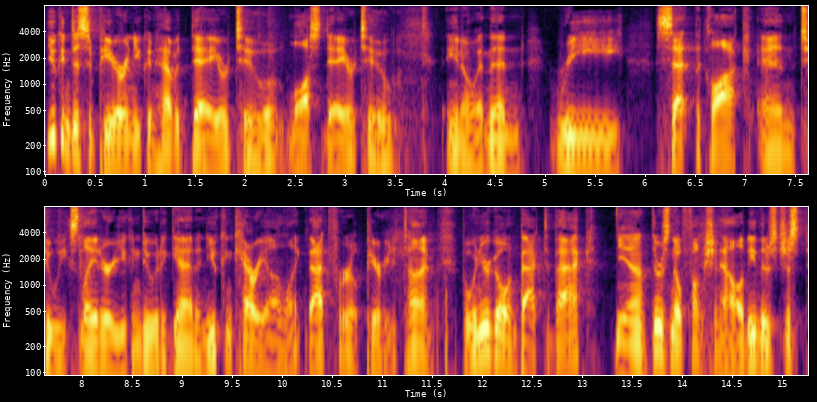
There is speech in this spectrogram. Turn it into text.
you can disappear and you can have a day or two, a lost day or two, you know, and then reset the clock and 2 weeks later you can do it again and you can carry on like that for a period of time. But when you're going back to back, Yeah. there's no functionality. There's just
